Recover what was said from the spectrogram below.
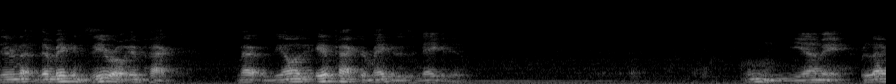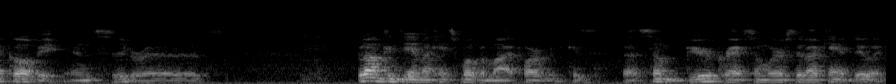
they're not they're making zero impact. The only impact they're making is negative. Mmm, yummy. Black coffee and cigarettes. But I'm condemned. I can't smoke in my apartment because uh, some bureaucrat somewhere said I can't do it.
